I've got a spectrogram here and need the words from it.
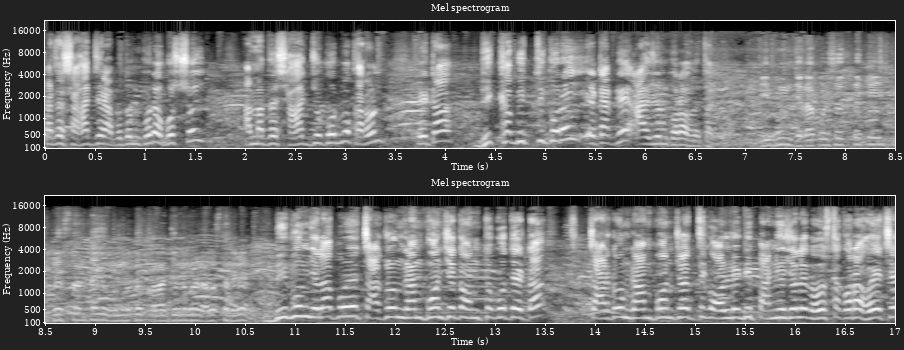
কাছে সাহায্যের আবেদন করে অবশ্যই আমাদের সাহায্য করব কারণ এটা ভিক্ষাবৃত্তি করেই এটাকে আয়োজন করা হয়ে থাকে। বীরভূম জেলা পরিষদ থেকে এই পীঠস্থানটাকে উন্নত করার জন্য কোনো ব্যবস্থা নেবেন? বীরভূম জেলা পরিষদ চারকোলম গ্রাম পঞ্চায়েতের অন্তর্গত এটা। চারকোলম গ্রাম পঞ্চায়েত থেকে অলরেডি পানীয় জলের ব্যবস্থা করা হয়েছে।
